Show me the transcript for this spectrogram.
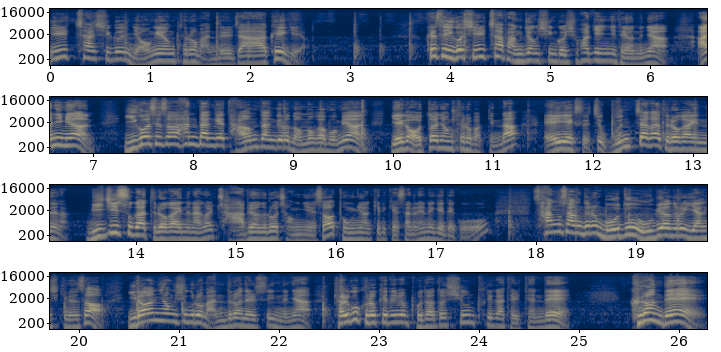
1차식은 영의 형태로 만들자. 그 얘기예요. 그래서 이것이 1차 방정식인 것이 확인이 되었느냐? 아니면 이것에서 한 단계 다음 단계로 넘어가 보면 얘가 어떤 형태로 바뀐다? AX, 즉 문자가 들어가 있는 항, 미지수가 들어가 있는 항을 좌변으로 정리해서 동류항끼리 계산을 해내게 되고 상수항들은 모두 우변으로 이항시키면서 이런 형식으로 만들어낼 수 있느냐? 결국 그렇게 되면 보다 더 쉬운 풀이가 될 텐데 그런데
